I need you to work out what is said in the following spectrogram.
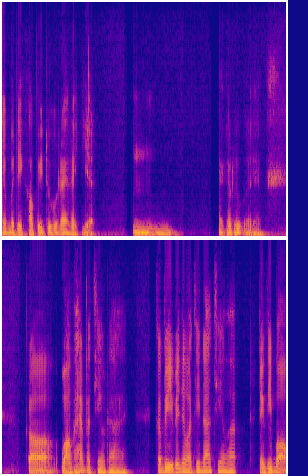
ยังไม่ได้เข้าไปดูรายละเอียด อืมไปก็ดูไปก็วางแผนไปเที่ยวได้กระบี่เป็นจังหวัดที่น่าเที่ยวฮะอย่างที่บอก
